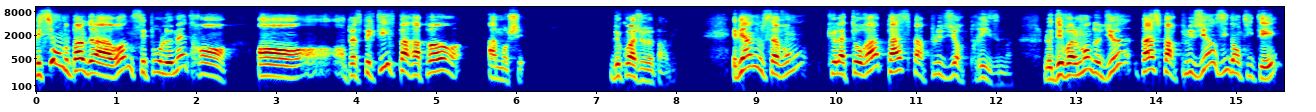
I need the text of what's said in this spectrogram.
Mais si on nous parle de Aaron, c'est pour le mettre en, perspective par rapport à Moshe. De quoi je veux parler? Eh bien, nous savons que la Torah passe par plusieurs prismes. Le dévoilement de Dieu passe par plusieurs identités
